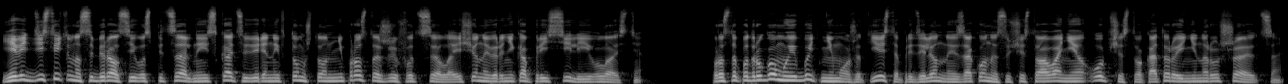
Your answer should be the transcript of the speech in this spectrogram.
Я ведь действительно собирался его специально искать, уверенный в том, что он не просто жив и цел, а еще наверняка при силе и власти. Просто по-другому и быть не может. Есть определенные законы существования общества, которые не нарушаются.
